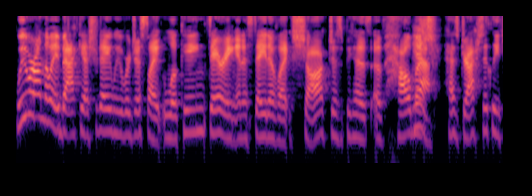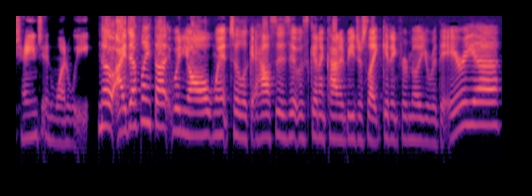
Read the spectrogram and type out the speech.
We were on the way back yesterday. We were just like looking, staring in a state of like shock just because of how much yeah. has drastically changed in one week. No, I definitely thought when y'all went to look at houses, it was going to kind of be just like getting familiar with the area.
